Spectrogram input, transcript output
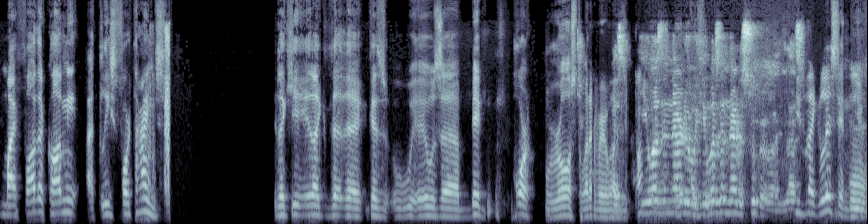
my father called me at least four times. Like he, like the the because it was a big pork roast, whatever it was. He wasn't there to he wasn't there to supervise. That's He's like, listen, Yeah. you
